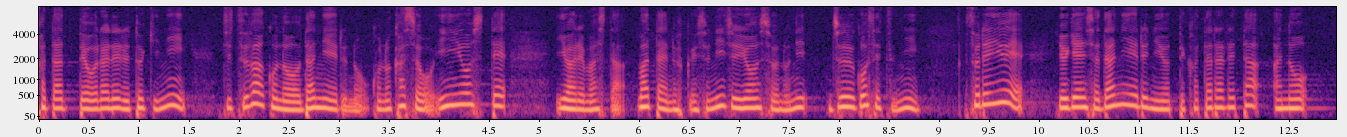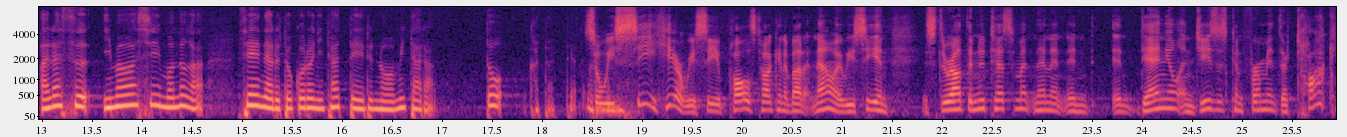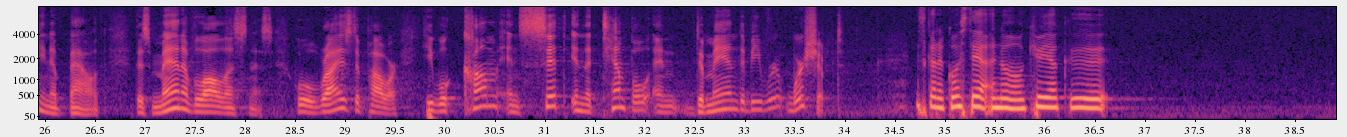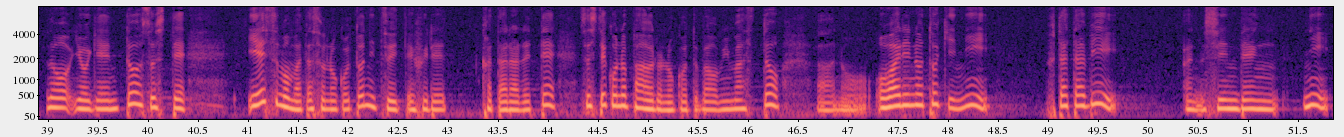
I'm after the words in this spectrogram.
語っておられる時に実はこのダニエルのこの箇所を引用して言われました。マタイの福音書24章の15節にそれゆえ預言者ダニエルによって語られたあの荒らす忌まわしいものが聖なるところに立っているのを見たらと So we see here, we see Paul's talking about it now. We see in it's throughout the New Testament, and then in, in, in Daniel and Jesus confirming they're talking about this man of lawlessness who will rise to power. He will come and sit in the temple and demand to be worshipped. ですからこうしてあの旧約の予言とそしてイエスもまたそのことについて触れ語られてそしてこのパウロの言葉を見ますとあの終わりの時に再びあの神殿に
